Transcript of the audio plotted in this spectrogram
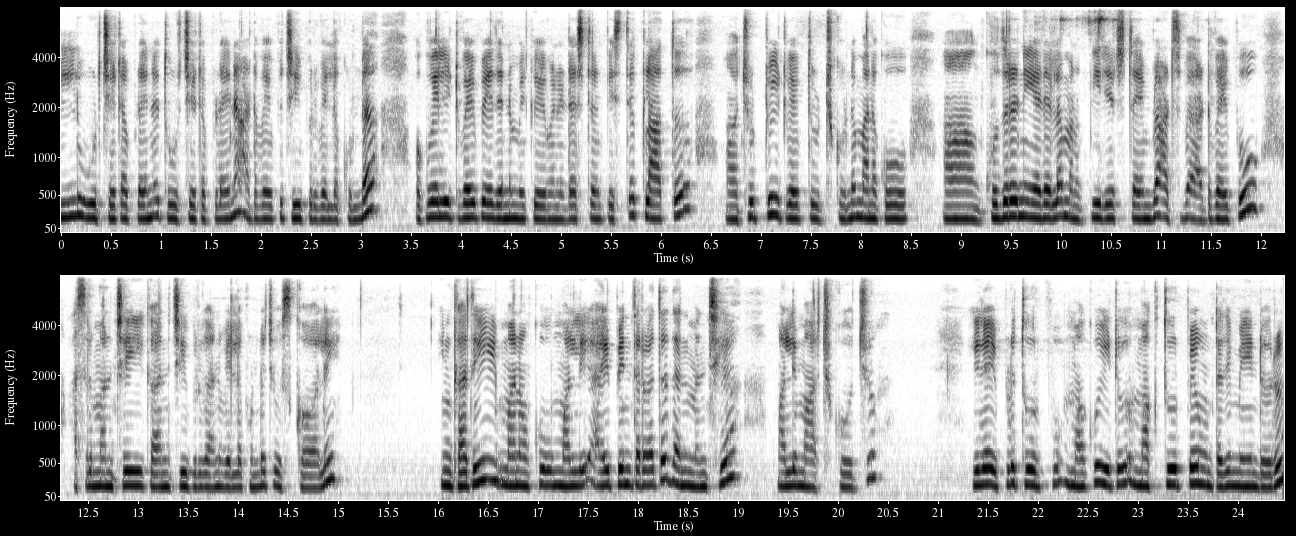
ఇల్లు ఊడ్చేటప్పుడైనా తూడ్చేటప్పుడైనా అటువైపు చీపురు వెళ్ళకుండా ఒకవేళ ఇటువైపు ఏదైనా మీకు ఏమైనా డస్ట్ అనిపిస్తే క్లాత్ చుట్టూ ఇటువైపు తుడుచుకోండి. మనకు కుదరని ఏడల మనకు పీరియడ్స్ టైంలో అటు అటువైపు అసలు మన చెయ్యి కానీ చీపురు కానీ వెళ్ళకుండా చూసుకోవాలి. ఇంకా అది మనకు మళ్ళీ అయిపోయిన తర్వాత దాన్ని మంచిగా మళ్ళీ మార్చుకోవచ్చు. ఇలా ఇప్పుడు తూర్పు మాకు ఇటు మాకు తూర్పే ఉంటుంది మెయిన్ డోరు.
